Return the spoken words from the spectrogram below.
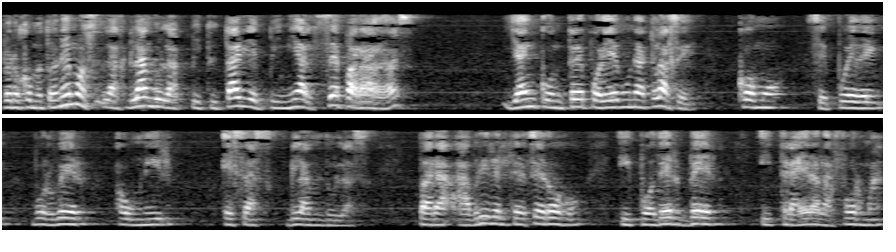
Pero como tenemos las glándulas pituitaria y pineal separadas, ya encontré por ahí en una clase cómo se pueden volver a unir esas glándulas para abrir el tercer ojo y poder ver y traer a la forma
